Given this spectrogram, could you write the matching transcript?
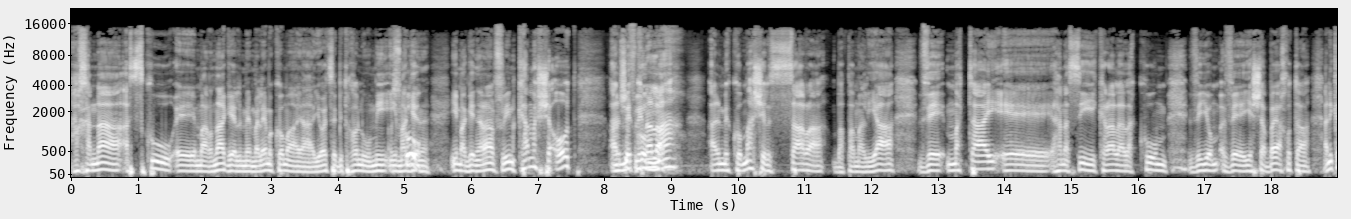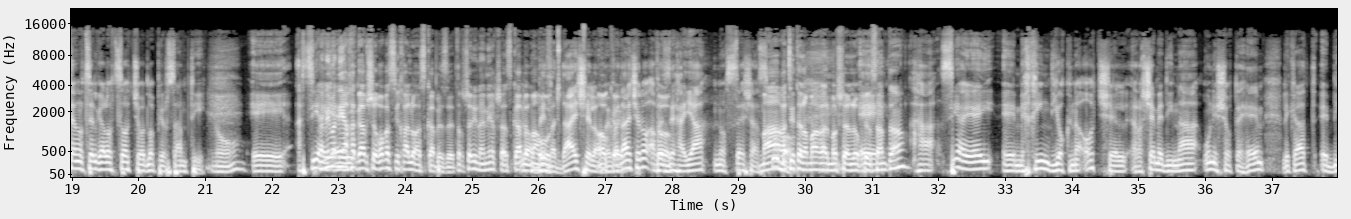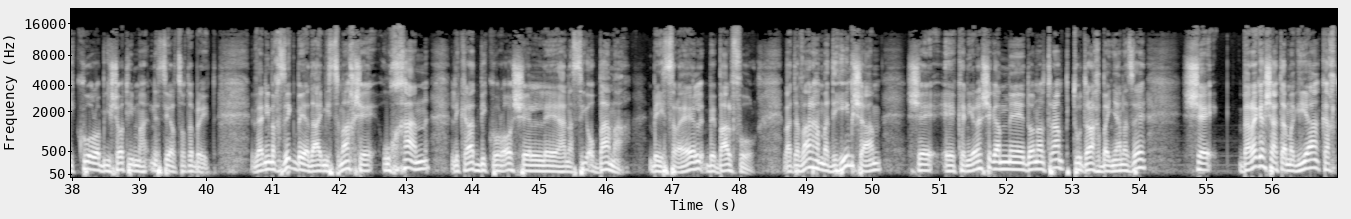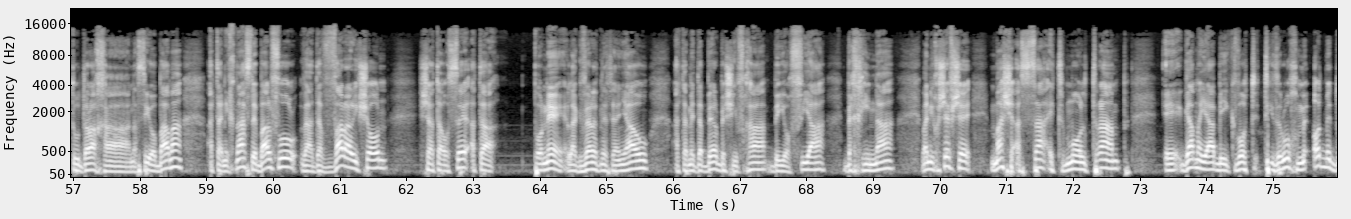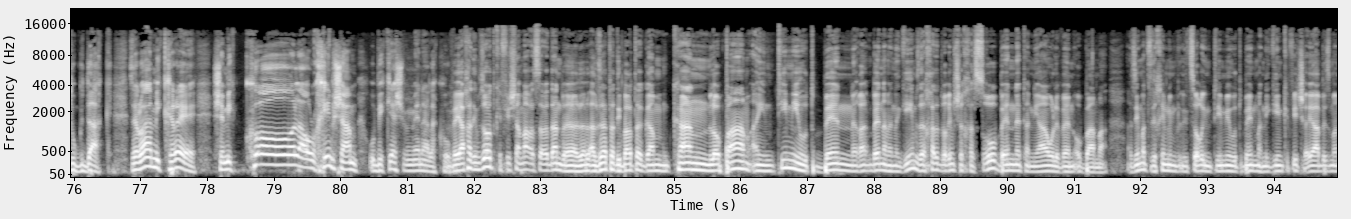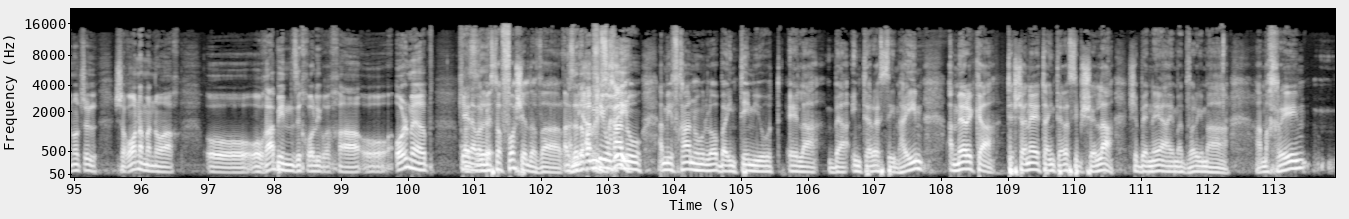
הכנה עסקו אה, מר נגל, ממלא מקום היועץ לביטחון לאומי, עם. הגנ... עם הגנרל פלין, כמה שעות על מקומה. על מקומה של שרה בפמליה, ומתי אה, הנשיא יקרא לה לקום ויום, וישבח אותה. אני כאן רוצה לגלות סוד שעוד לא פרסמתי. נו. אה, ה-CIA... אני מניח אגב שרוב השיחה לא עסקה בזה. תרשה לי להניח שעסקה לא, במהות. בוודאי שלא, אוקיי. בוודאי שלא, אבל טוב. זה היה נושא שעסקו בו. מה רצית לומר על מה שלא אה, פרסמת? ה-CIA אה, מכין דיוקנאות של ראשי מדינה ונשותיהם לקראת אה, ביקור או פגישות עם נשיא ארצות הברית. ואני מחזיק בידיי מסמך שהוכן לקראת ביקורו של אה, הנשיא אובמה. בישראל, בבלפור. והדבר המדהים שם, שכנראה שגם אה, דונלד טראמפ תודרך בעניין הזה, שברגע שאתה מגיע, כך תודרך הנשיא אובמה, אתה נכנס לבלפור, והדבר הראשון שאתה עושה, אתה פונה לגברת נתניהו, אתה מדבר בשבחה, ביופייה, בחינה, ואני חושב שמה שעשה אתמול טראמפ, גם היה בעקבות תדרוך מאוד מדוקדק. זה לא היה מקרה שמכל האורחים שם הוא ביקש ממנה לקום. ויחד עם זאת, כפי שאמר השר ארדן, ועל זה אתה דיברת גם כאן לא פעם, האינטימיות בין, בין המנהיגים זה אחד הדברים שחסרו בין נתניהו לבין אובמה. אז אם מצליחים ליצור אינטימיות בין מנהיגים כפי שהיה בזמנו של שרון המנוח, או, או רבין זכרו לברכה, או אולמרט, כן, אבל אה, בסופו של דבר, אז זה דבר המבחן חיובי. הוא, המבחן הוא לא באינטימיות, אלא באינטרסים. האם אמריקה תשנה את האינטרסים שלה, שבעיניה הם הדברים ה- המכריעים,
